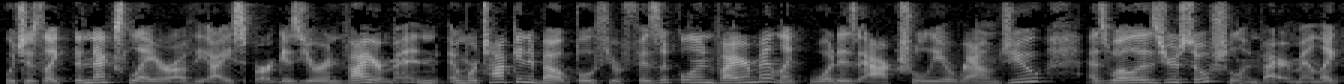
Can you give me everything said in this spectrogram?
which is like the next layer of the iceberg is your environment. And we're talking about both your physical environment like what is actually around you as well as your social environment. Like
